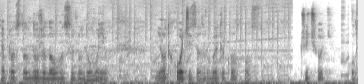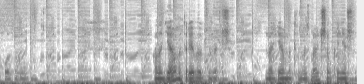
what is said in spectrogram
Я просто дуже довго сижу, думаю. І от хочеться зробити колхоз. Чуть-чуть Колхозного. Але діаметр я би зменшив. На діаметр ми зменшимо, звісно.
